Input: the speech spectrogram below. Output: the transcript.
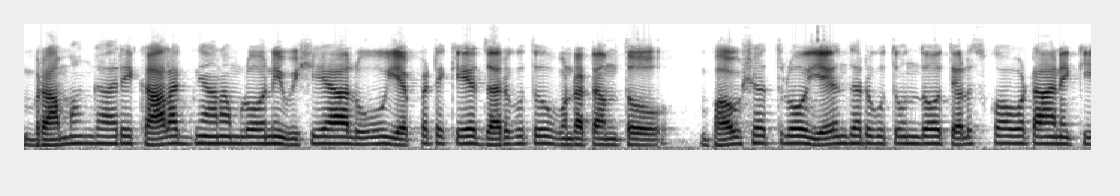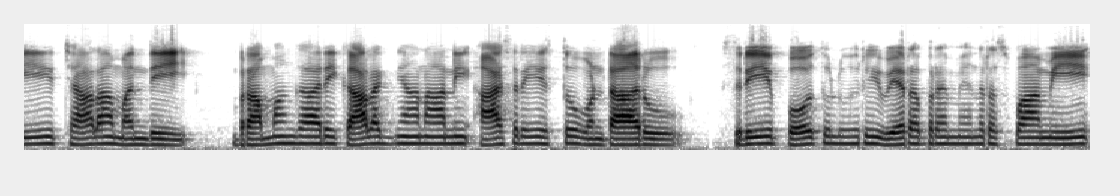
బ్రహ్మంగారి కాలజ్ఞానంలోని విషయాలు ఎప్పటికే జరుగుతూ ఉండటంతో భవిష్యత్తులో ఏం జరుగుతుందో తెలుసుకోవటానికి చాలామంది బ్రహ్మంగారి కాలజ్ఞానాన్ని ఆశ్రయిస్తూ ఉంటారు. శ్రీ పోతులూరి వీరబ్రహ్మేంద్ర స్వామి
